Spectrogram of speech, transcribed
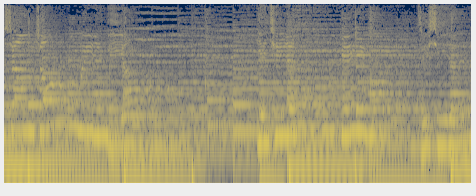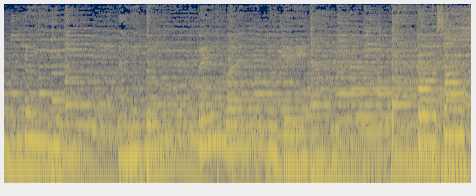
像周围人一样。眼前人给我最信任的依赖，但愿你被温柔对待。多少恍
